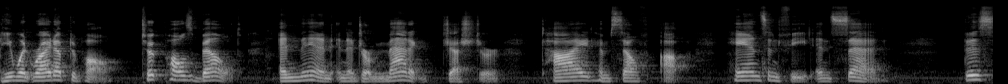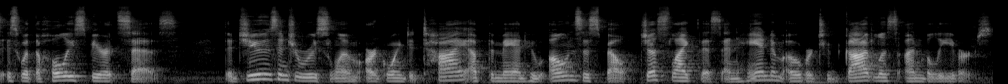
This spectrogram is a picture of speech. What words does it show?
He went right up to Paul, took Paul's belt, and then, in a dramatic gesture, tied himself up, hands and feet, and said, This is what the Holy Spirit says. The Jews in Jerusalem are going to tie up the man who owns this belt just like this and hand him over to godless unbelievers.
